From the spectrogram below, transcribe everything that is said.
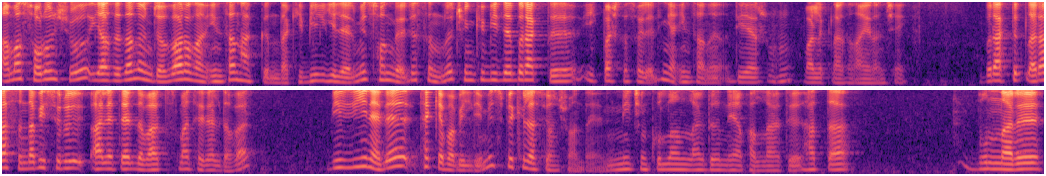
Ama sorun şu, yazıdan önce var olan insan hakkındaki bilgilerimiz son derece sınırlı. Çünkü bize bıraktığı, ilk başta söyledin ya insanı diğer Hı hı. varlıklardan ayıran şey. Bıraktıkları aslında bir sürü aletler de var, materyal de var. Biz yine de tek yapabildiğimiz spekülasyon şu anda. Yani niçin kullanırlardı, ne yaparlardı, hatta bunları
